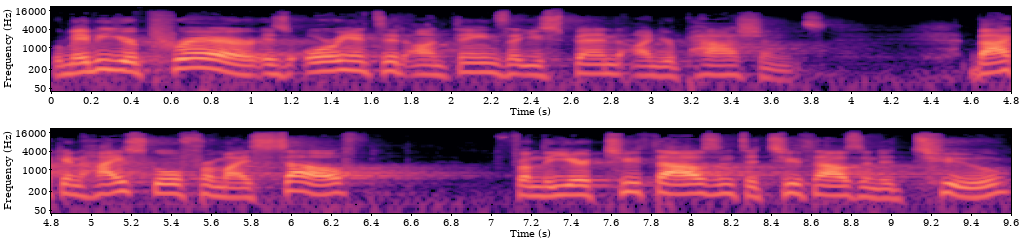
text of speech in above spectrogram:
Or maybe your prayer is oriented on things that you spend on your passions. Back in high school, for myself, from the year 2000 to 2002,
